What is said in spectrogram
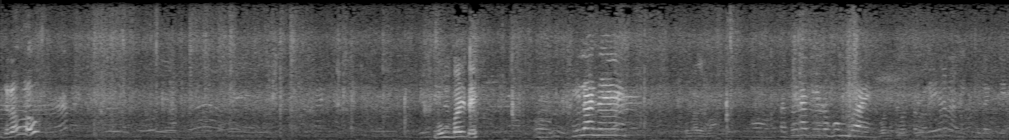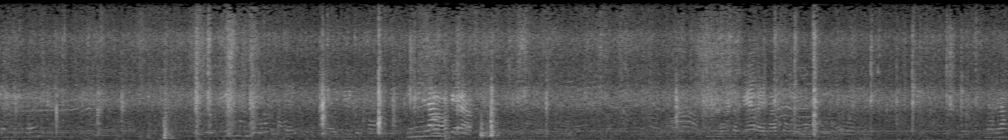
Draw. Bombay de. Oh, pila ni? Oh, sa pila kilo Bombay? Ini lang. Na lang.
